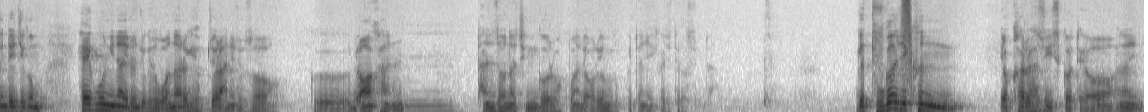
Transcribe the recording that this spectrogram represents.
근데 지금 해군이나 이런 쪽에서 원활하게 협조를 안 해줘서 그 명확한 단서나 증거를 확보하는데 어려움을 겪고 있다는 얘기까지 들었습니다. 그러니까 두 가지 큰 역할을 할 수 있을 것 같아요. 하나는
